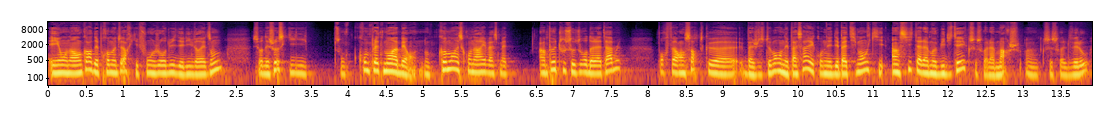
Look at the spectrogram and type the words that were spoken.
et on a encore des promoteurs qui font aujourd'hui des livraisons sur des choses qui sont complètement aberrants. Donc comment est-ce qu'on arrive à se mettre un peu tous autour de la table pour faire en sorte que bah justement on n'ait pas ça et qu'on ait des bâtiments qui incitent à la mobilité, que ce soit la marche, euh, que ce soit le vélo, que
